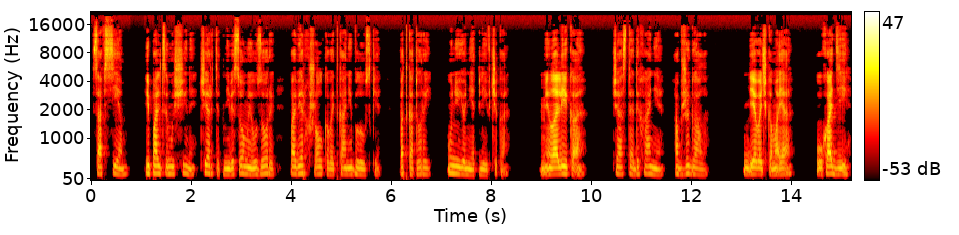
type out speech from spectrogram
совсем. И пальцы мужчины чертят невесомые узоры поверх шелковой ткани блузки, под которой у нее нет лифчика. Милолика, частое дыхание обжигало. Девочка моя, уходи.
